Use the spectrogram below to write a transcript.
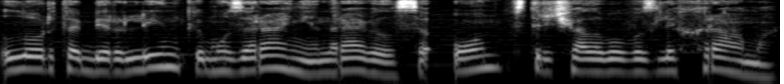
Лорд Аберлинг ему заранее нравился, он встречал его возле храма.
